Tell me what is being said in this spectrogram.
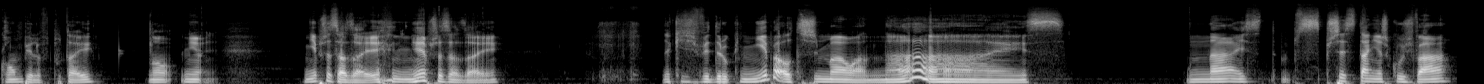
Kąpiel tutaj. No, nie. Nie przesadzaj, nie przesadzaj. Jakiś wydruk nieba otrzymała. Nice. Nice. Przystaniesz kuźwa.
